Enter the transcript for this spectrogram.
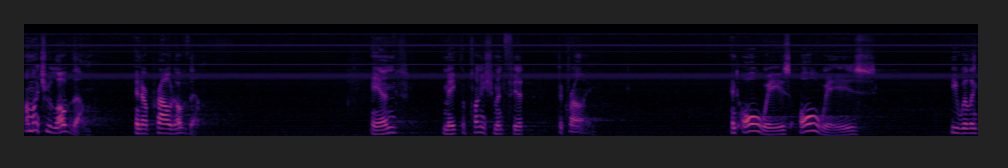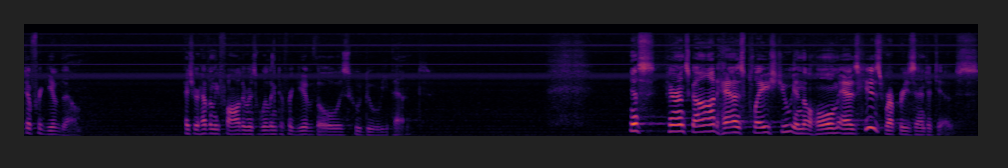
how much you love them and are proud of them and make the punishment fit the crime. And always, always be willing to forgive them, as your Heavenly Father is willing to forgive those who do repent. Yes, parents, God has placed you in the home as His representatives.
